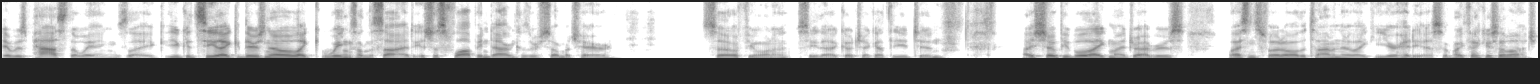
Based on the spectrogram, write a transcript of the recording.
it was past the wings. Like you could see, like there's no like wings on the side. It's just flopping down because there's so much hair. So if you want to see that, go check out the YouTube. I show people like my driver's license photo all the time, and they're like, "You're hideous." I'm like, "Thank you so much."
